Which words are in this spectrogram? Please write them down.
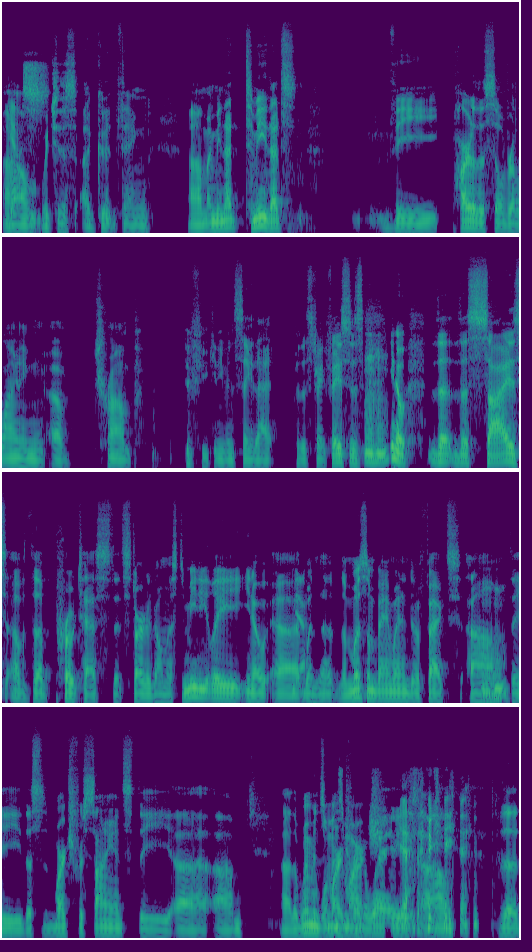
um, Yes. which is a good thing. Um, I mean, that to me, that's the part of the silver lining of Trump, if you can even say that with a straight face, is mhm. you know the the size of the protests that started almost immediately you know uh, Yeah. when the the muslim ban went into effect um, the the march for science the uh, um, uh, the women's, Women's march, March. right away Yeah. um, the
